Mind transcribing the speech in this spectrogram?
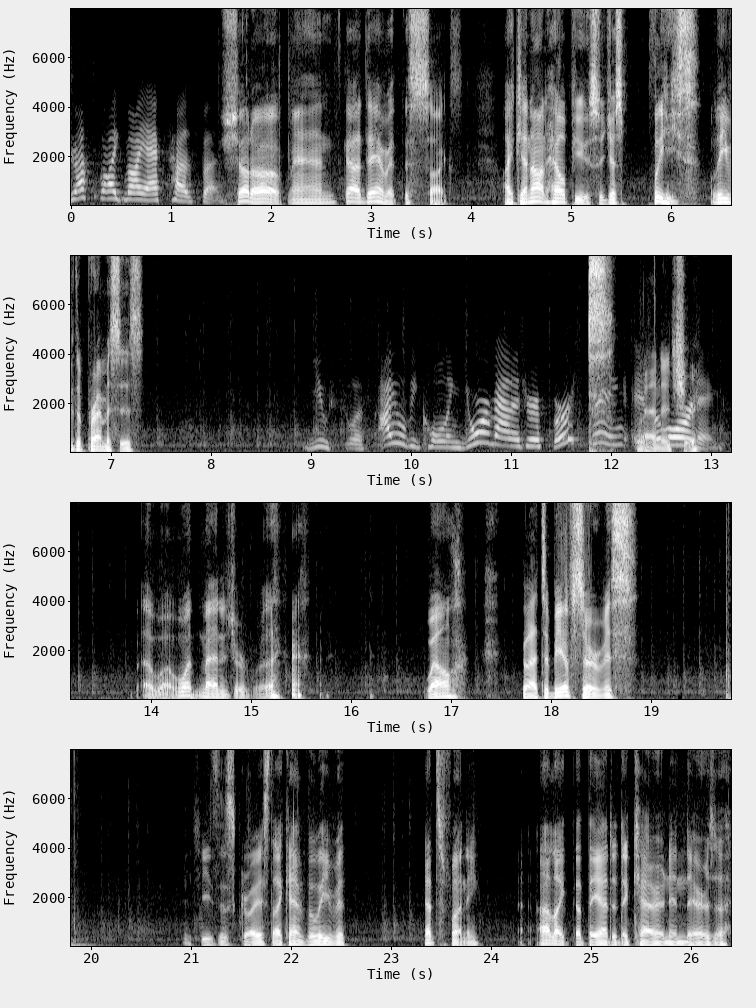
just like my ex-husband. Shut up, man. God damn it, this sucks. I cannot help you, so just please leave the premises. Useless. I will be calling your manager first thing in Manager. the morning. Uh, what manager? well, glad to be of service. Jesus Christ, I can't believe it. That's funny. I like that they added a Karen in there as a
